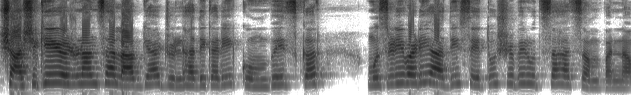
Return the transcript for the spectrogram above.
शासकीय योजनांचा लाभ घ्या. जिल्हाधिकारी कुंभेजकर मुसळीवाडी आदी सेतू शिबिर उत्साहात संपन्न.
